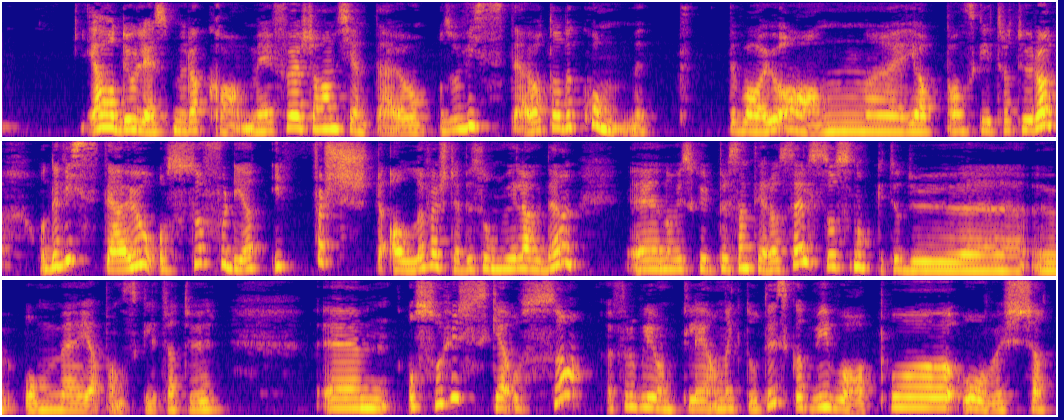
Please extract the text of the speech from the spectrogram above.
jeg hadde jo lest Murakami før, så han kjente jeg jo. Og så visste jeg jo at det hadde kommet Det var jo annen eh, japansk litteratur òg. Og det visste jeg jo også fordi at i første, aller første episoden vi lagde, eh, når vi skulle presentere oss selv, så snakket jo du eh, om eh, japansk litteratur. Um, og så husker jeg også, for å bli ordentlig anekdotisk, at vi var på oversatt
